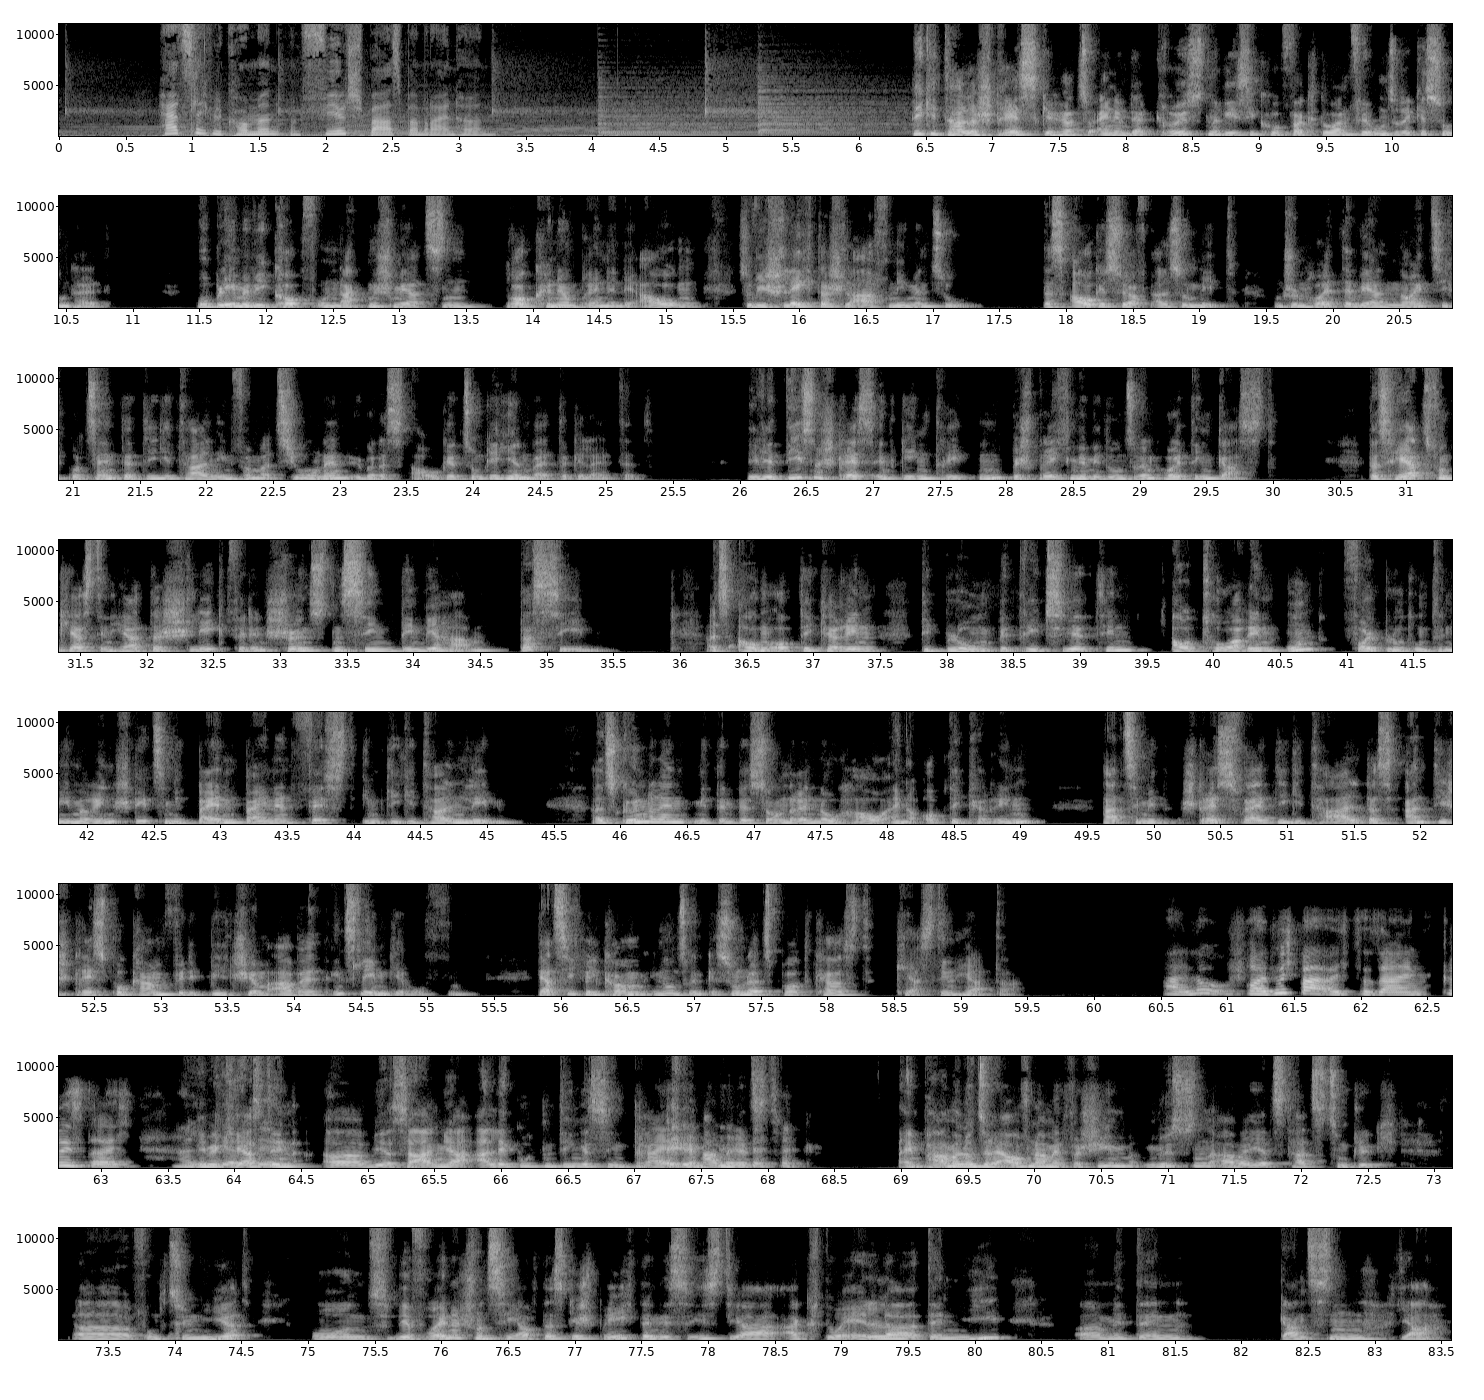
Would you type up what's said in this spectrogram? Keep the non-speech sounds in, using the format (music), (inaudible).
Herzlich willkommen und viel Spaß beim Reinhören. Digitaler Stress gehört zu einem der größten Risikofaktoren für unsere Gesundheit. Probleme wie Kopf- und Nackenschmerzen, trockene und brennende Augen sowie schlechter Schlaf nehmen zu. Das Auge surft also mit und schon heute werden 90 Prozent der digitalen Informationen über das Auge zum Gehirn weitergeleitet. Wie wir diesen Stress entgegentreten, besprechen wir mit unserem heutigen Gast. Das Herz von Kerstin Herter schlägt für den schönsten Sinn, den wir haben, das Sehen. Als Augenoptikerin, Diplom-Betriebswirtin, Autorin und Vollblutunternehmerin steht sie mit beiden Beinen fest im digitalen Leben. Als Gründerin mit dem besonderen Know-how einer Optikerin hat sie mit Stressfrei Digital das Anti-Stress-Programm für die Bildschirmarbeit ins Leben gerufen. Herzlich willkommen in unserem Gesundheitspodcast Kerstin Hertha. Hallo, freut mich bei euch zu sein. Grüßt euch. Hallo, Liebe Kerstin, Kerstin äh, wir sagen ja, alle guten Dinge sind drei. Wir haben jetzt (laughs) ein paar Mal unsere Aufnahmen verschieben müssen, aber jetzt hat es zum Glück äh, funktioniert. Und wir freuen uns schon sehr auf das Gespräch, denn es ist ja aktueller denn nie äh, mit den ganzen ja,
